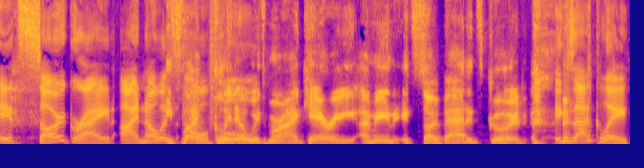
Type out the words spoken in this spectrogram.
It's so great. I know it's, it's like awful. glitter with Mariah Carey. I mean, it's so bad, it's good. exactly.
